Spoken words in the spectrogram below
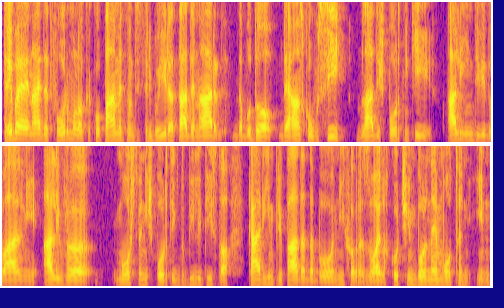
treba je najti formulo, kako pametno distribuirati ta denar, da bodo dejansko vsi mladi športniki, ali individualni, ali v moštvenih športih dobili tisto, kar jim pripada, da bo njihov razvoj lahko čim bolj nemoten in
